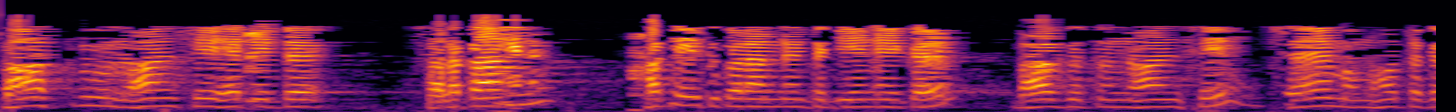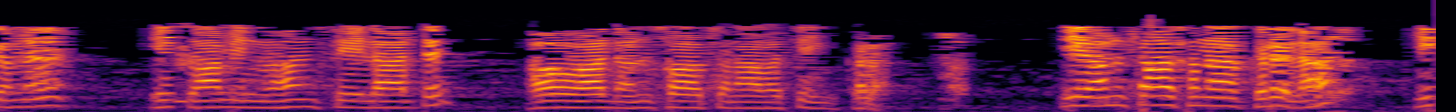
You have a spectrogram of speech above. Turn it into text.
ශාස්ත්‍රූන් වහන්සේ හැටියට සලකාගෙන කටයුතු කරන්නට කියන එක භාග්‍යතුන් වහන්සේ සෑම මොහොතකම ඒ ස්වාමින් වහන්සේලාට අවවාද අනුශාසනා වශයෙන් කළා. ඒ අනුශාසනා කරලා මේ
